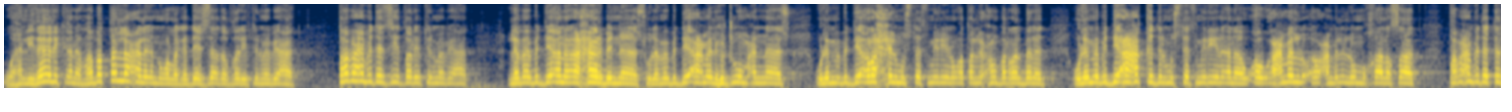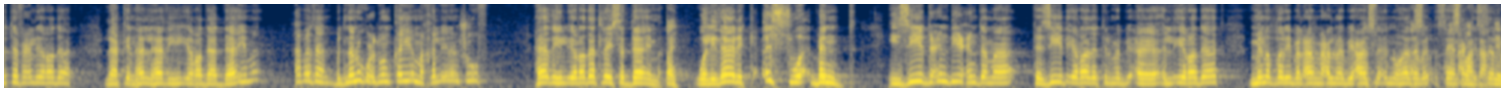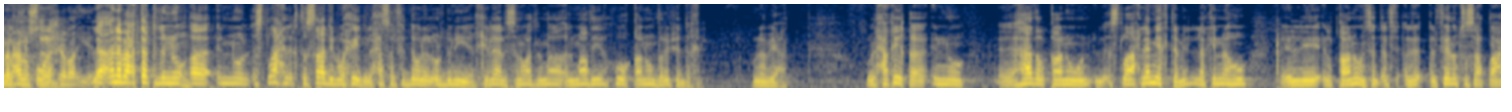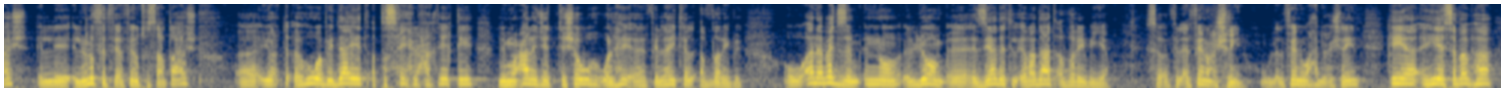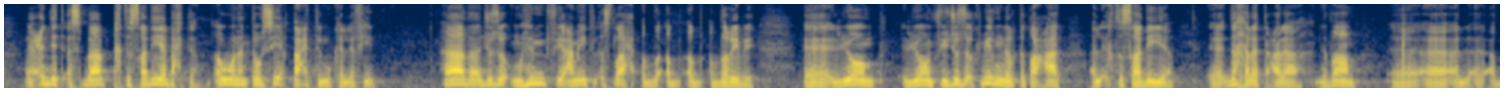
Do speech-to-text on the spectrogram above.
ولذلك أنا ما بطلع على إنه والله قديش زادت ضريبة المبيعات. طبعا بدها تزيد ضريبة المبيعات. لما بدي أنا أحارب الناس ولما بدي أعمل هجوم على الناس ولما بدي أرحل المستثمرين وأطلعهم برا البلد ولما بدي أعقد المستثمرين أنا أو أعمل أو أعمل لهم مخالصات طبعا بدها ترتفع الإيرادات. لكن هل هذه إيرادات دائمة؟ ابدا. بدنا نقعد ونقيمها. خلينا نشوف. هذه الإيرادات ليست دائمة طيب. ولذلك أسوأ بند يزيد عندي عندما تزيد إرادة المبي... آه الإيرادات من الضريبة العامة على المبيعات لأنه هذا أسمع- سينعكس سلبا على القوة. الشرائية لا أنا بعتقد إنه آه إنه الإصلاح الاقتصادي الوحيد اللي حصل في الدولة الأردنية خلال السنوات الما- الماضية هو قانون ضريبة الدخل والمبيعات والحقيقة إنه آه هذا القانون الإصلاح لم يكتمل لكنه اللي القانون سنة ألف- 2019 اللي اللي نفذ في 2019 آه، يعت- هو بداية التصحيح الحقيقي لمعالجة التشوه والهي في الهيكل الضريبي وأنا بجزم إنه اليوم آه، زيادة الإيرادات الضريبية سواء في 2020 وال 2021 هي هي سببها عدة أسباب اقتصادية بحتة، اولا توسيع قاعدة المكلفين. هذا جزء مهم في الض- الض- الضريبي. آه، اليوم اليوم في جزء كبير من القطاعات الاقتصادية آه، دخلت على نظام آه،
